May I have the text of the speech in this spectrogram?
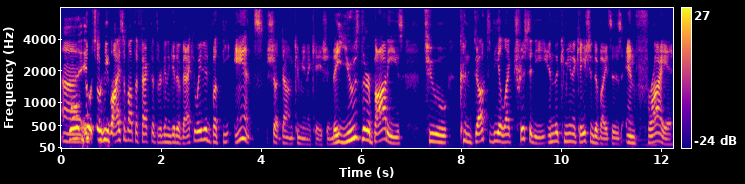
Uh, well, no, so he lies about the fact that they're going to get evacuated, but the ants shut down communication. They use their bodies to conduct the electricity in the communication devices and fry it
